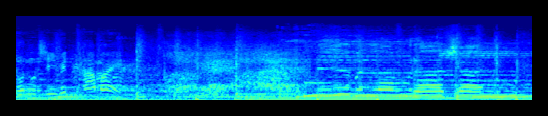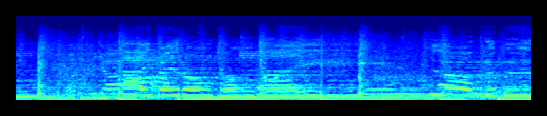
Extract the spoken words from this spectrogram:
จนชีวิตหาไม่เหนือบัลลังราชันใต้ไตรรงค์ธงไทยโลกระบือ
